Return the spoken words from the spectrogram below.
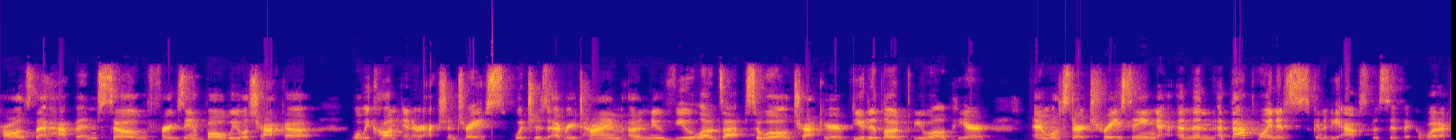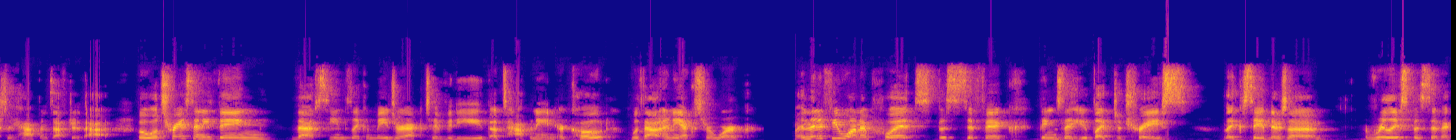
calls that happen. So, for example, we will track a what we call an interaction trace, which is every time a new view loads up. So we'll track your view did load view will appear, and we'll start tracing. And then at that point, it's going to be app specific of what actually happens after that. But we'll trace anything that seems like a major activity that's happening in your code without any extra work. And then if you want to put specific things that you'd like to trace, like say there's a really specific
